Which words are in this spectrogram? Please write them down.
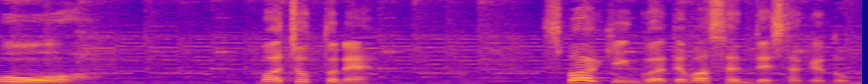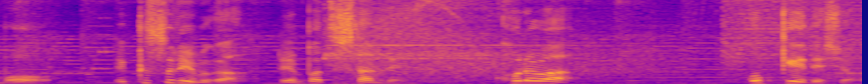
おおまあちょっとね。スパーキングは出ませんでしたけどもエクストリームが連発したんでこれは OK でしょう。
